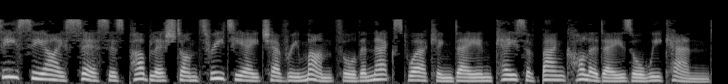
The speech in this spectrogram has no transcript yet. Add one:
CCI CIS is published on 3th every month or the next working day in case of bank holidays or weekend.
